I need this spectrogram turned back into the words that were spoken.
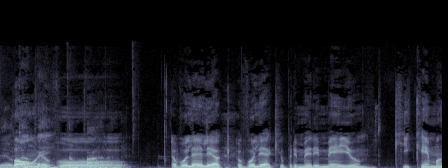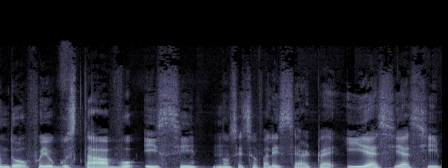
Eu Bom, também, eu vou. Então eu vou ler eu vou ler aqui o primeiro e-mail, que quem mandou foi o Gustavo Issi, não sei se eu falei certo, é ISSY.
